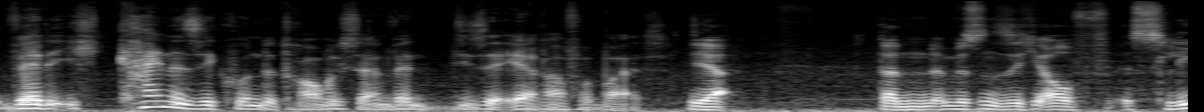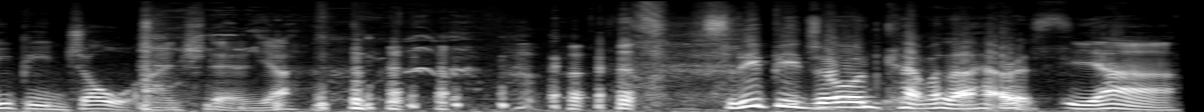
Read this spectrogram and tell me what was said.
werde ich keine Sekunde traurig sein, wenn diese Ära vorbei ist. Ja. Dann müssen Sie sich auf Sleepy Joe einstellen, ja? Sleepy Joe und Kamala Harris. ja.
